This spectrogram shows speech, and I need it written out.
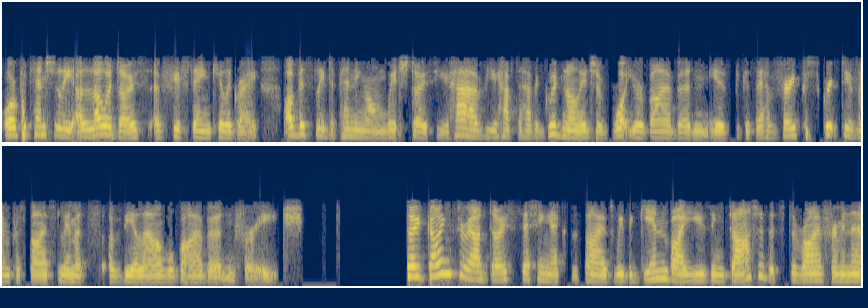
or potentially a lower dose of 15 kilogray. Obviously, depending on which dose you have, you have to have a good knowledge of what your bioburden is because they have very prescriptive and precise limits of the allowable bioburden for each. So going through our dose setting exercise, we begin by using data that's derived from an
